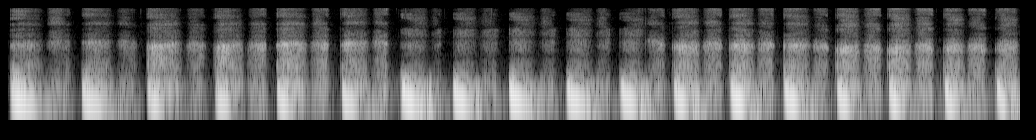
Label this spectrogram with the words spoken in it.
嗯嗯啊啊啊嗯嗯嗯嗯嗯嗯啊啊啊啊啊啊啊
